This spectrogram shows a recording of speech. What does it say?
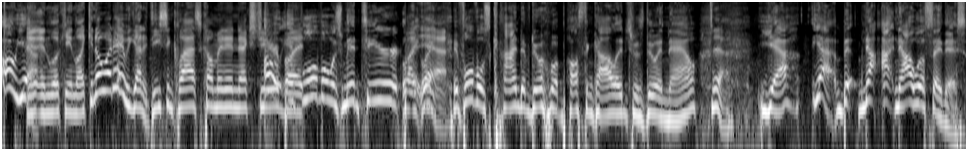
oh, yeah. and, and looking like, you know what? Hey, we got a decent class coming in next year, Oh, but if Louisville was mid tier, like, like, yeah. if Louisville's kind of doing what Boston College was doing now, yeah, Yeah, yeah. But now, I, now I will say this:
